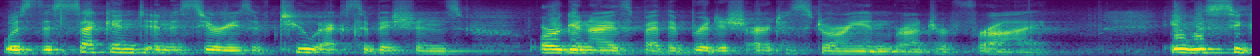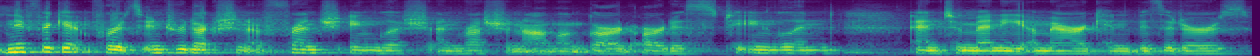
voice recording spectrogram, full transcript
was the second in a series of two exhibitions organized by the British art historian Roger Fry. It was significant for its introduction of French, English, and Russian avant-garde artists to England and to many American visitors.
